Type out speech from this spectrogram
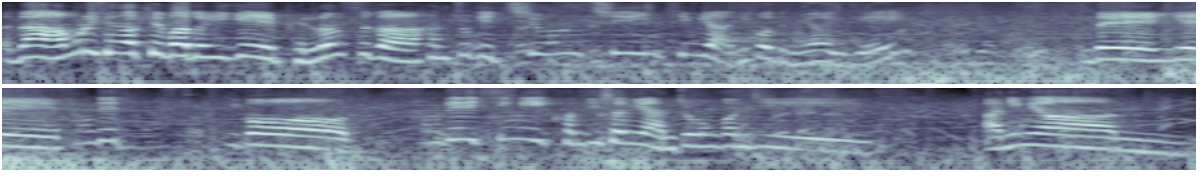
나 아무리 생각해봐도 이게 밸런스가 한쪽에 치운 치인 팀이 아니거든요 이게. 근데 이게 상대 이거 상대 팀이 컨디션이 안 좋은 건지 아니면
